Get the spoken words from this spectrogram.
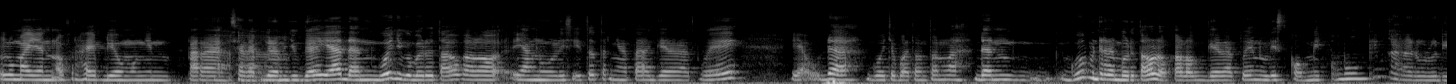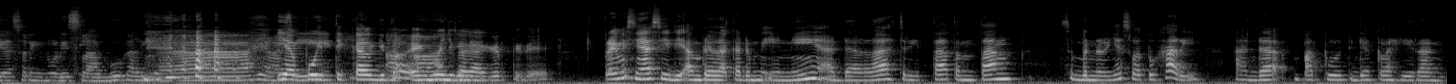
lumayan overhype dia omongin para Ya, selebgram juga ya, dan gue juga baru tahu kalau yang nulis itu ternyata Gerard Way. Ya udah, gue coba tonton lah. Dan gue beneran baru tahu loh kalau Gerard Way nulis komik. Mungkin karena dulu dia sering nulis lagu kali ya. ya Iya sih? poetikal gitu Ah, yang ah, gue juga jadi- nggak ngerti deh. Premisnya sih di Umbrella Academy ini adalah cerita tentang sebenarnya suatu hari ada 43 kelahiran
